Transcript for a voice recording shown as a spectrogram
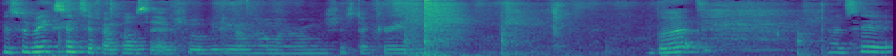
This would make sense if I post the actual video of how my room was just decorated. But that's it.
